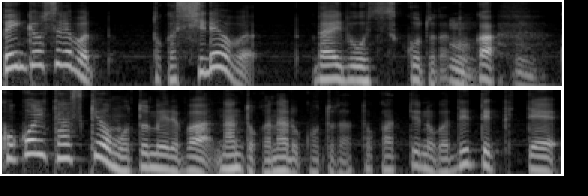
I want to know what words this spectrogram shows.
勉強すればとか知ればだいぶ落ち着くことだとか、うん。うん。ここに助けを求めればなんとかなることだとかっていうのが出てきて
